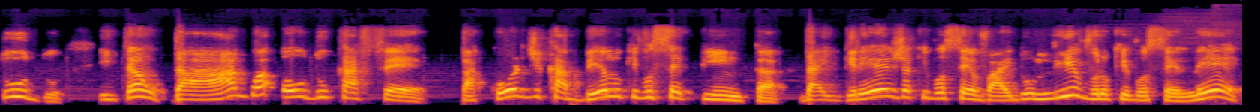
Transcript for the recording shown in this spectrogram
tudo. Então, da água ou do café, da cor de cabelo que você pinta, da igreja que você vai, do livro que você lê,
